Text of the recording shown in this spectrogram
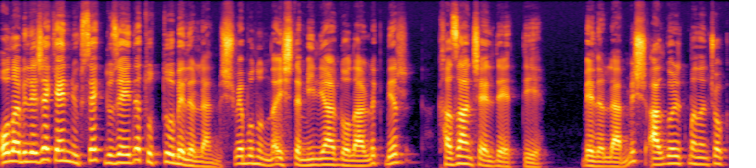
olabilecek en yüksek düzeyde tuttuğu belirlenmiş ve bununla işte milyar dolarlık bir kazanç elde ettiği belirlenmiş. Algoritmanın çok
